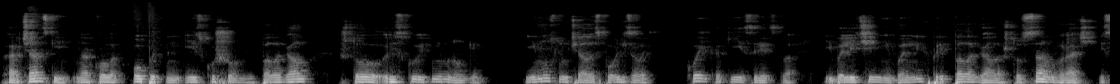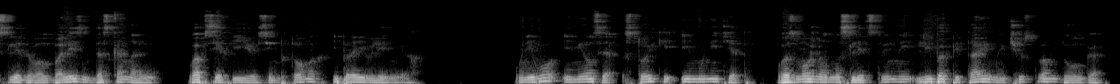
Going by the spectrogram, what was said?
Харчанский, нарколог опытный и искушенный, полагал, что рискует немногим. Ему случалось пользовать кое-какие средства, ибо лечение больных предполагало, что сам врач исследовал болезнь досконально, во всех ее симптомах и проявлениях. У него имелся стойкий иммунитет – возможно наследственный, либо питаемый чувством долга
